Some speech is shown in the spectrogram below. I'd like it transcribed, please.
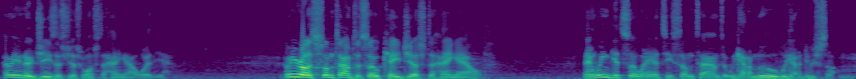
How many of you know Jesus just wants to hang out with you? How many realize sometimes it's okay just to hang out? Man, we can get so antsy sometimes that we got to move, we got to do something.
